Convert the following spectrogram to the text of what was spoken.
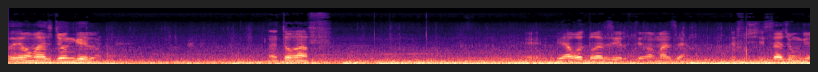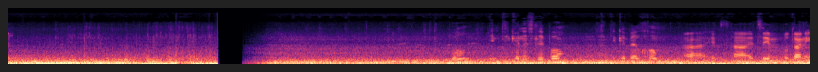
זה ממש ג'ונגל. מטורף. אה, יערות ברזיל, תראה מה זה, איפה שיסה ג'ונגל פה, אם תיכנס לפה, תקבל חום. העצ... העצים בוטני.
